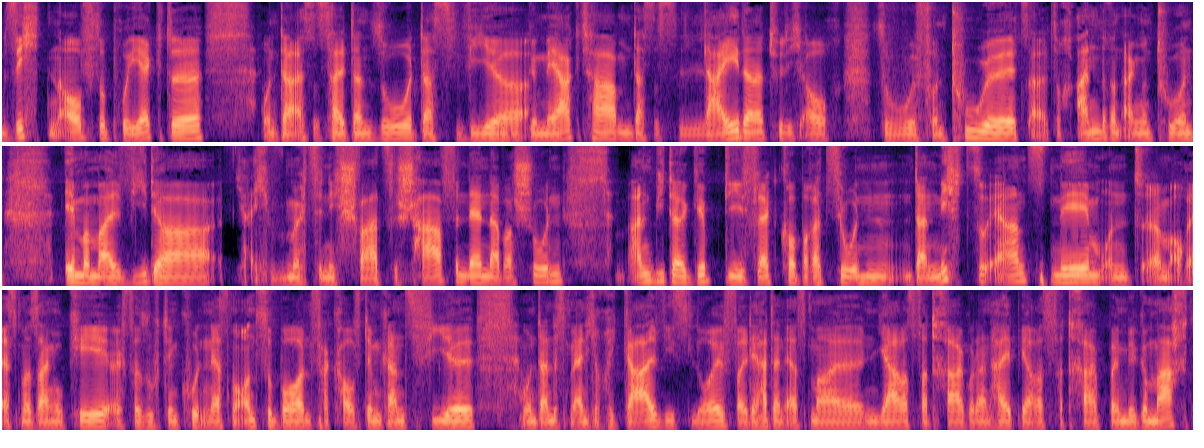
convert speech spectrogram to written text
Sichten auf so Projekte. Und da ist es halt dann so, dass wir gemerkt haben, dass es leider natürlich auch sowohl von Tools als auch anderen Agenturen immer mal wieder, ja, ich möchte sie nicht schwarze Schafe nennen, aber schon Anbieter gibt, die vielleicht Kooperationen dann nicht so ernst nehmen und ähm, auch erstmal sagen, okay, ich versuche den Kunden erstmal onzuboarden, verkauft dem ganz viel und dann ist mir eigentlich auch egal, wie es läuft, weil der hat dann erst erstmal einen Jahresvertrag oder einen Halbjahresvertrag bei mir gemacht.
